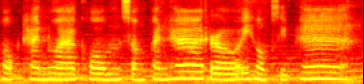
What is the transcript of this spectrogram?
16 ธันวาคม 2565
